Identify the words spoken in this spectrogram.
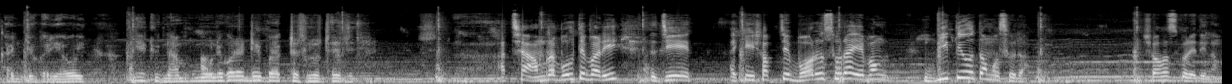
কার্যকরী ওই একটু নাম মনে করে কয়েকটা সুরতে আচ্ছা আমরা বলতে পারি যে কি সবচেয়ে বড় সূরা এবং দ্বিতীয়তম সূরা। সহজ করে দিলাম।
